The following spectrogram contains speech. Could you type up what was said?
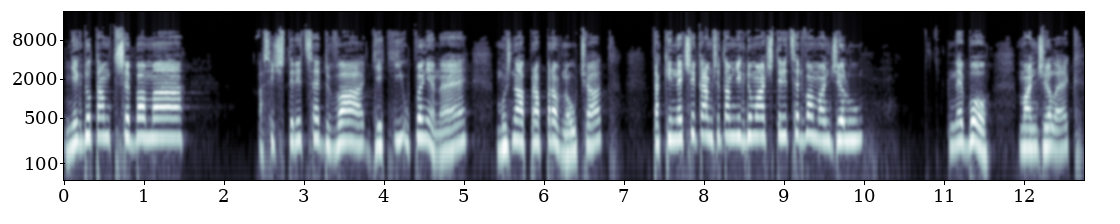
Někdo tam třeba má asi 42 dětí, úplně ne, možná vnoučat. Taky nečekám, že tam někdo má 42 manželů nebo manželek,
